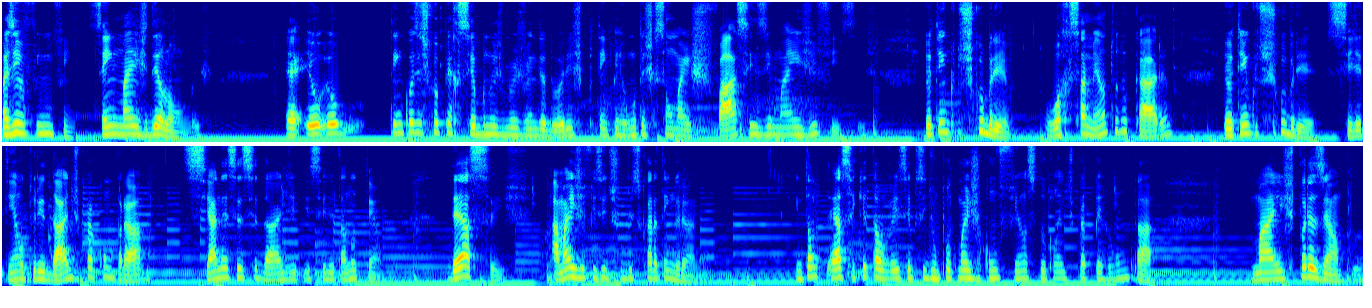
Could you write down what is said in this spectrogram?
Mas enfim, enfim sem mais delongas. É, eu, eu tem coisas que eu percebo nos meus vendedores que tem perguntas que são mais fáceis e mais difíceis. Eu tenho que descobrir o orçamento do cara, eu tenho que descobrir se ele tem autoridade para comprar, se há necessidade e se ele está no tempo. Dessas, a mais difícil é descobrir se o cara tem grana. Então, essa aqui talvez você precise de um pouco mais de confiança do cliente para perguntar. Mas, por exemplo,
